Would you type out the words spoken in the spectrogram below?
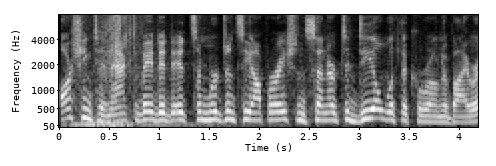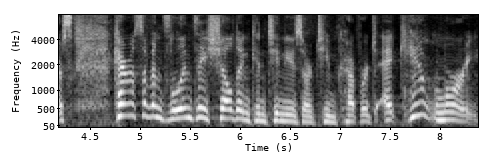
Washington activated its emergency operations center to deal with the coronavirus. KIRO 7's Linzi Sheldon continues our team coverage at Camp Murray,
